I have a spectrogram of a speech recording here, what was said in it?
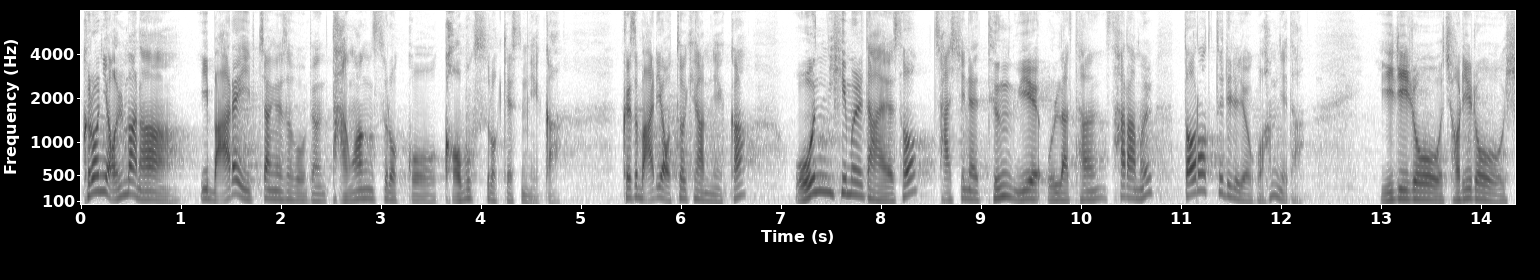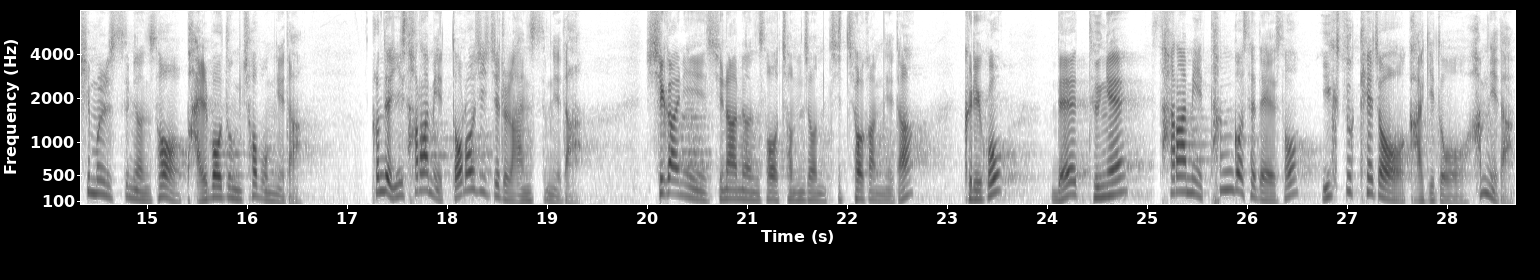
그러니 얼마나 이 말의 입장에서 보면 당황스럽고 거북스럽겠습니까? 그래서 말이 어떻게 합니까? 온 힘을 다해서 자신의 등 위에 올라탄 사람을 떨어뜨리려고 합니다. 이리로 저리로 힘을 쓰면서 발버둥 쳐봅니다. 그런데 이 사람이 떨어지지를 않습니다. 시간이 지나면서 점점 지쳐갑니다. 그리고 내 등에 사람이 탄 것에 대해서 익숙해져 가기도 합니다.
